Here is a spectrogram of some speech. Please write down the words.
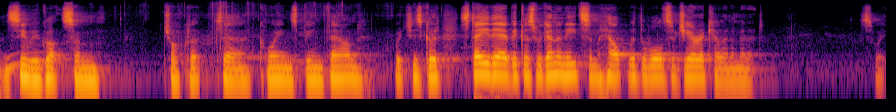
And see, we've got some chocolate uh, coins being found, which is good. Stay there because we're going to need some help with the walls of Jericho in a minute. Sweet.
